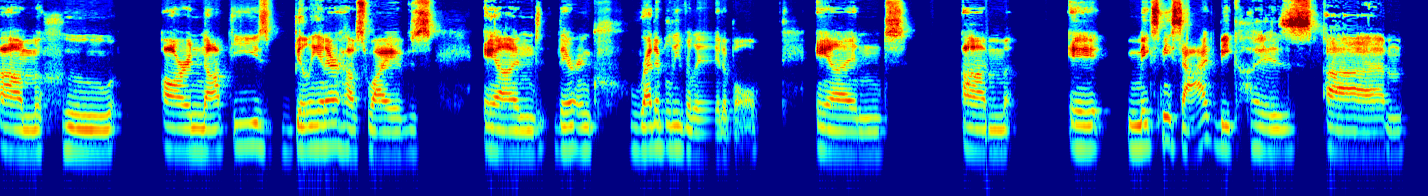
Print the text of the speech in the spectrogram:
um, who are not these billionaire housewives, and they're incredibly relatable. And um, it makes me sad because um,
